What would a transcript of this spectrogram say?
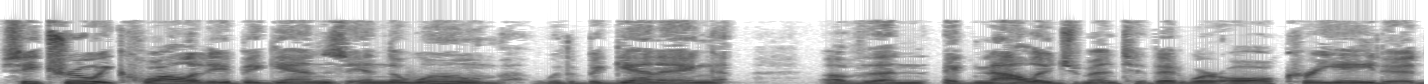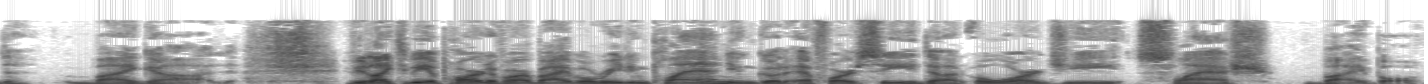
See, true equality begins in the womb with the beginning of an acknowledgement that we're all created by God. If you'd like to be a part of our Bible reading plan, you can go to frc.org slash Bible.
